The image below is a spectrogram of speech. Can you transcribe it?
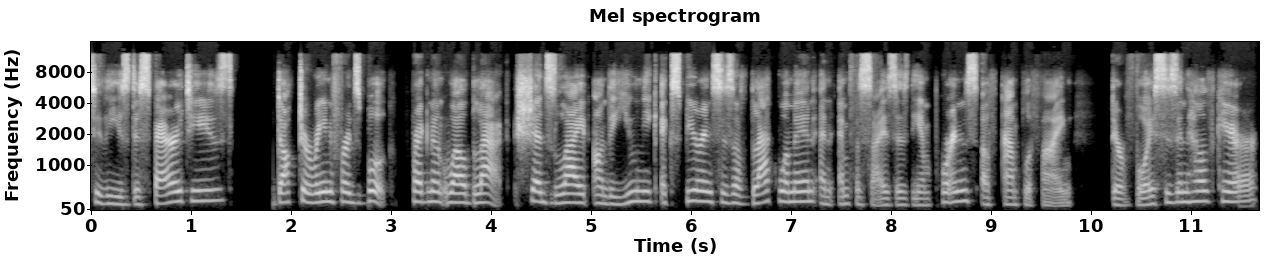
to these disparities. Dr. Rainford's book, Pregnant While Black, sheds light on the unique experiences of Black women and emphasizes the importance of amplifying their voices in healthcare.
